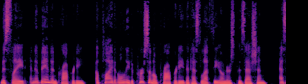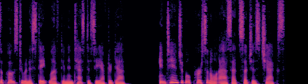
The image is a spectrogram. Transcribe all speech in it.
mislaid, and abandoned property, applied only to personal property that has left the owner's possession, as opposed to an estate left in intestacy after death. Intangible personal assets such as checks,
